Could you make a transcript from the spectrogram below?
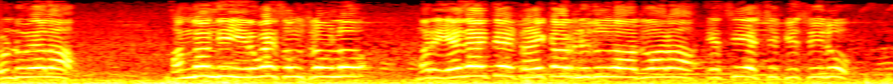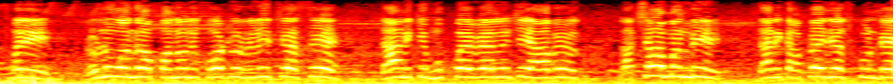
రెండు వేల పంతొమ్మిది ఇరవై సంవత్సరంలో మరి ఏదైతే ట్రైకార్ నిధుల ద్వారా ఎస్సీ ఎస్టీ బీసీలు మరి రెండు వందల పంతొమ్మిది కోట్లు రిలీజ్ చేస్తే దానికి ముప్పై వేల నుంచి యాభై లక్షల మంది దానికి అప్లై చేసుకుంటే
